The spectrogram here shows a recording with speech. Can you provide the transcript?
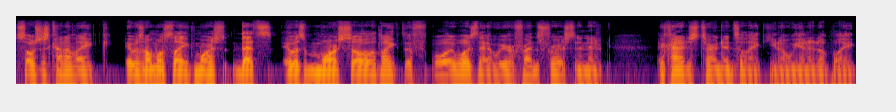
So it's just kind of like it was almost like more. That's it was more so like the well, it was that we were friends first, and it it kind of just turned into like you know we ended up like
